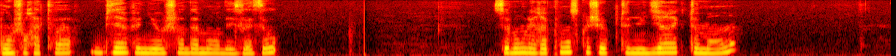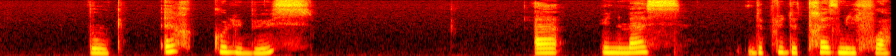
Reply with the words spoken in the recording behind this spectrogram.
Bonjour à toi, bienvenue au chant d'amour des oiseaux. Selon les réponses que j'ai obtenues directement, donc Hercolubus a une masse de plus de 13 000 fois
